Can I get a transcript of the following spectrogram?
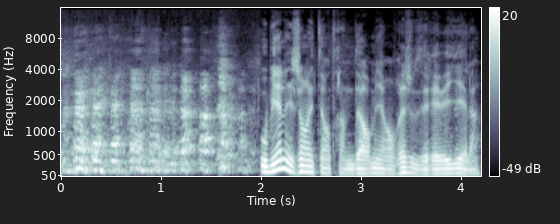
ou bien les gens étaient en train de dormir. En vrai, je vous ai réveillé là.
